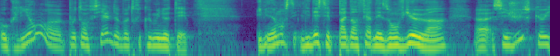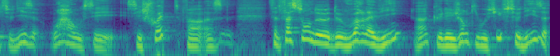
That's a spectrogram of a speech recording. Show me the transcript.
aux clients potentiels de votre communauté. Évidemment, l'idée c'est pas d'en faire des envieux, hein. Euh, c'est juste qu'ils se disent waouh, c'est chouette. Enfin, cette façon de, voir la vie, hein, que les gens qui vous suivent se disent,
